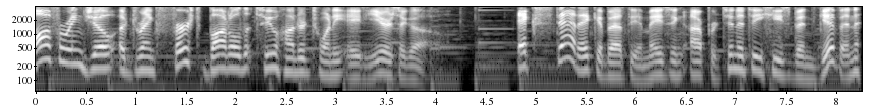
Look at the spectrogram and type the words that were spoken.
offering Joe a drink first bottled 228 years ago. Ecstatic about the amazing opportunity he's been given,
